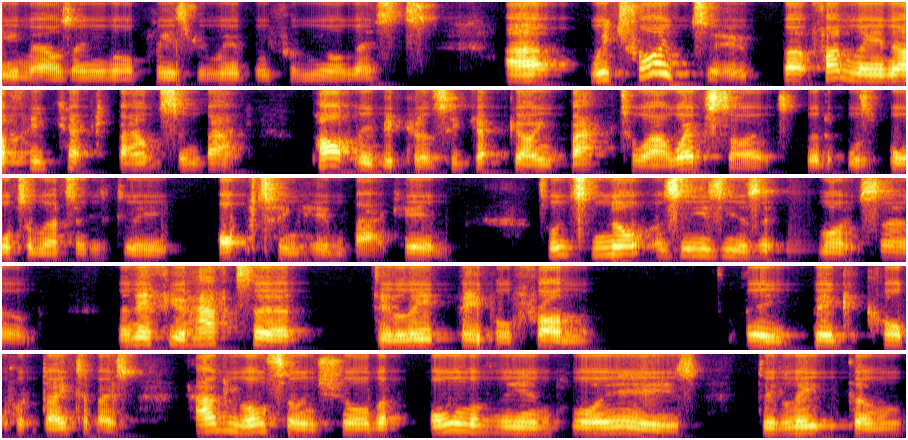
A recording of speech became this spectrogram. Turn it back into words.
emails anymore, please remove me from your lists. Uh, we tried to, but funnily enough, he kept bouncing back, partly because he kept going back to our website, that was automatically opting him back in. So it's not as easy as it might sound. And if you have to delete people from the big corporate database, how do you also ensure that all of the employees delete them,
